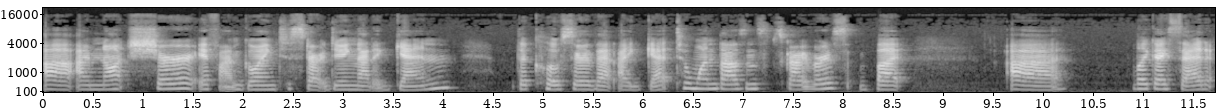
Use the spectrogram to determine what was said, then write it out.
Uh, I'm not sure if I'm going to start doing that again the closer that I get to 1,000 subscribers, but uh, like I said,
